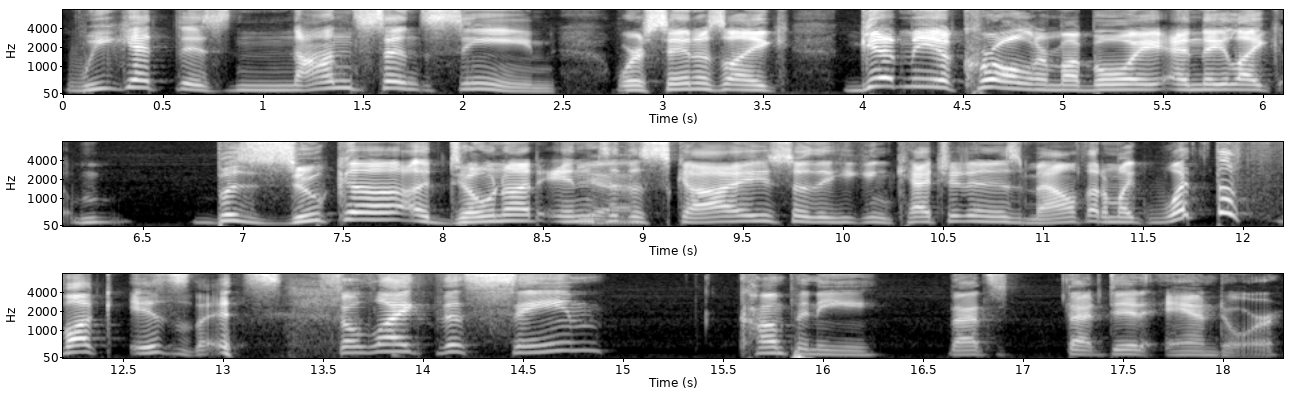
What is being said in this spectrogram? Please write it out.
we get this nonsense scene where Santa's like, "Get me a cruller, my boy," and they like bazooka a donut into Yeah. the sky so that he can catch it in his mouth, and I'm like, "What the fuck is this?" So like the same company that's that did Andor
